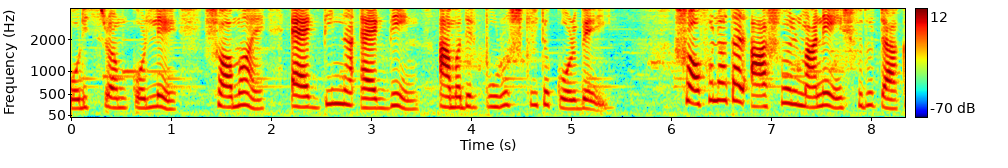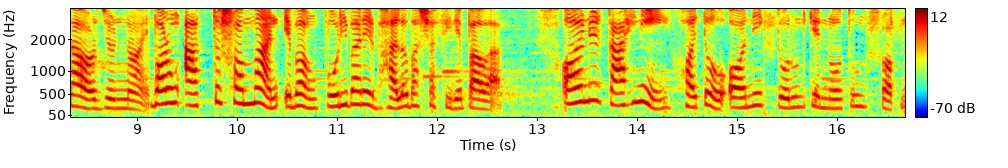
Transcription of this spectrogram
পরিশ্রম করলে সময় একদিন না একদিন আমাদের পুরস্কৃত করবেই। সফলতার আসল মানে শুধু টাকা অর্জন নয়, বরং আত্মসম্মান এবং পরিবারের ভালোবাসা ফিরে পাওয়া। অয়নের কাহিনী হয়তো অনেক তরুণকে নতুন স্বপ্ন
